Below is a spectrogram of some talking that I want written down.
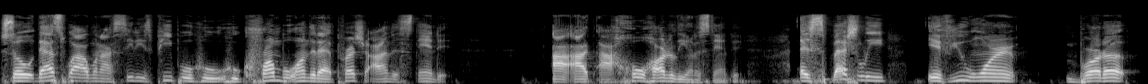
So that's why when I see these people who who crumble under that pressure, I understand it. I I, I wholeheartedly understand it, especially if you weren't brought up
